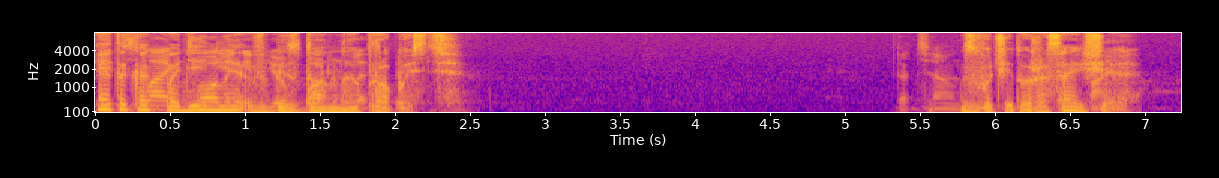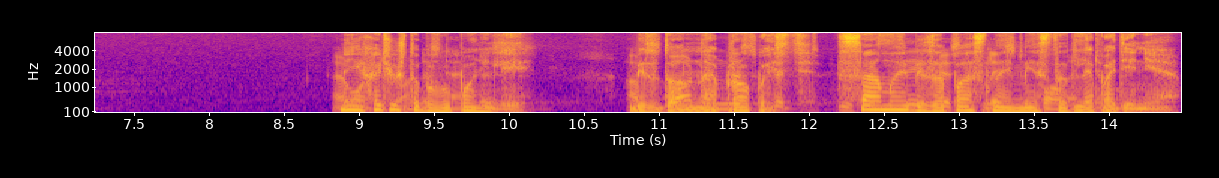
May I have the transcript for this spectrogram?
Это как падение в бездонную пропасть. Звучит ужасающе. Но я хочу, чтобы вы поняли, бездонная пропасть — самое безопасное место для падения.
